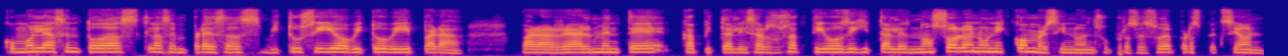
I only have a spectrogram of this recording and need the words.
cómo le hacen todas las empresas B2C o B2B para, para realmente capitalizar sus activos digitales, no solo en un e-commerce, sino en su proceso de prospección,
